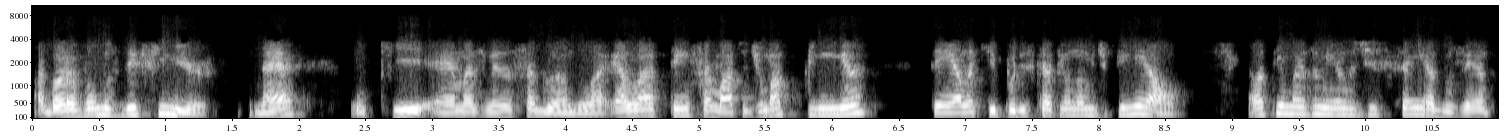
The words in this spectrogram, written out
Agora vamos definir, né? O que é mais ou menos essa glândula. Ela tem formato de uma pinha tem ela aqui, por isso que ela tem o nome de pineal. Ela tem mais ou menos de 100 a 200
